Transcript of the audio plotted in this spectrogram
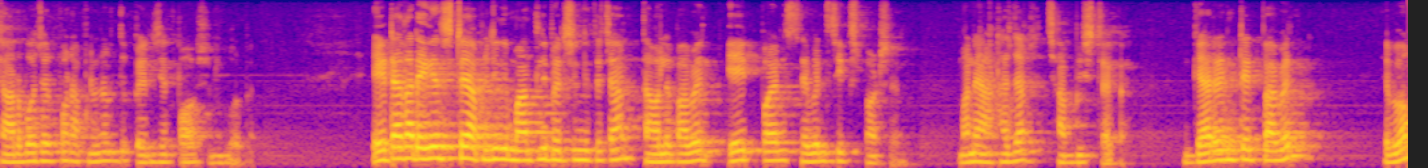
চার বছর পর আপনারা কিন্তু পেনশন পাওয়া শুরু করবেন। এই টাকার এগেনস্টে আপনি যদি মান্থলি পেনশন নিতে চান, তাহলে পাবেন eight point seven six percent মানে আট হাজার ছাব্বিশ টাকা। গ্যারেন্টেড পাবেন এবং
